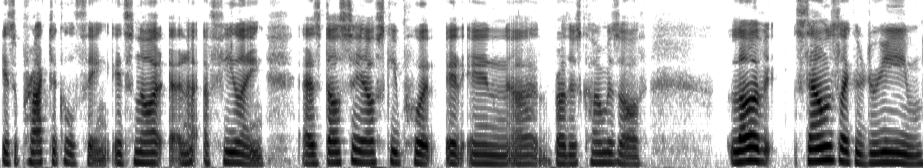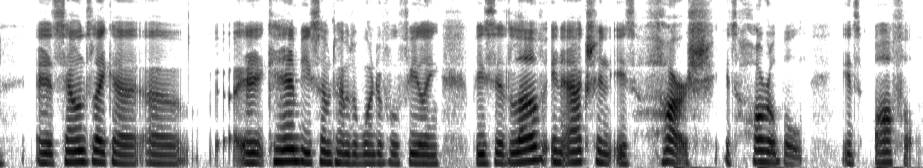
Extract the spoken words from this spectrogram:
is a practical thing. It's not an, a feeling. As Dostoevsky put it in uh, Brothers Karamazov, love sounds like a dream, and it sounds like a, a it can be sometimes a wonderful feeling. But he said, love in action is harsh, it's horrible, it's awful.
